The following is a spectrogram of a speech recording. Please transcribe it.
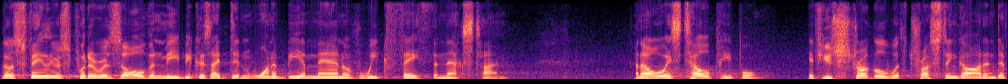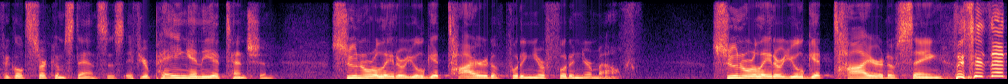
Those failures put a resolve in me because I didn't want to be a man of weak faith the next time. And I always tell people if you struggle with trusting God in difficult circumstances, if you're paying any attention, sooner or later you'll get tired of putting your foot in your mouth. Sooner or later, you'll get tired of saying, This is it,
